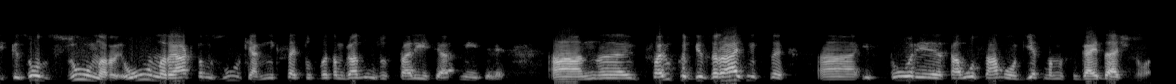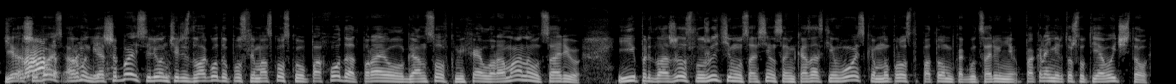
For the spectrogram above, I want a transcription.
эпизод с Зунар, Унар и актом Злуки. Они, кстати, тут в этом году уже столетие отметили. А, абсолютно без разницы, история того самого Гетмана Сагайдачного. Я Надо ошибаюсь, Армен, я ошибаюсь, или он через два года после московского похода отправил гонцов к Михаилу Романову, царю, и предложил служить ему со всем своим казацким войском, ну просто потом как бы царю, не, по крайней мере, то, что вот я вычитал,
